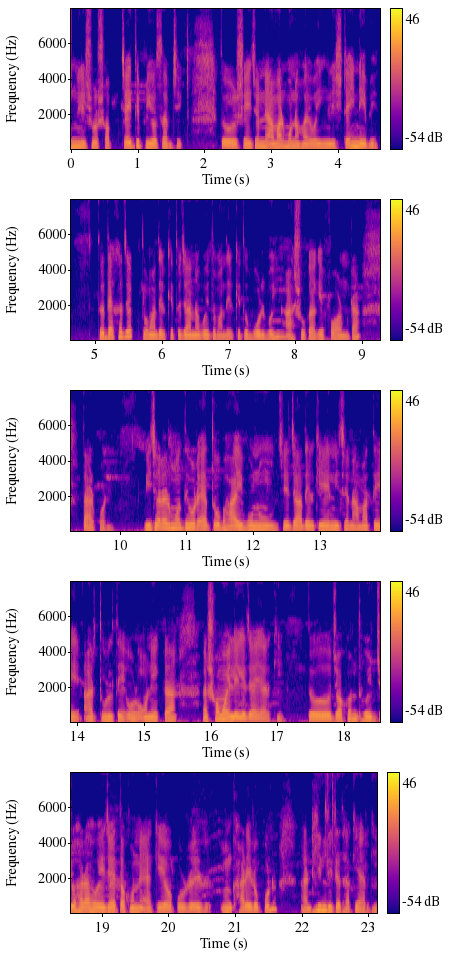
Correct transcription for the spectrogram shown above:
ইংলিশ ওর সবচাইতে প্রিয় সাবজেক্ট তো সেই জন্য আমার মনে হয় ও ইংলিশটাই নেবে। তো দেখা যাক, তোমাদেরকে তো জানাবোই, তোমাদেরকে তো বলবোই, আসুক আগে ফর্মটা তারপরে। বিছানার মধ্যে ওর এত ভাই বোনু যে যাদেরকে নিচে নামাতে আর তুলতে ওর অনেকটা সময় লেগে যায় আর কি। তো যখন ধৈর্যহারা হয়ে যায় তখন একে অপরের ঘাড়ের ওপর ঢিল দিতে থাকে আর কি।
